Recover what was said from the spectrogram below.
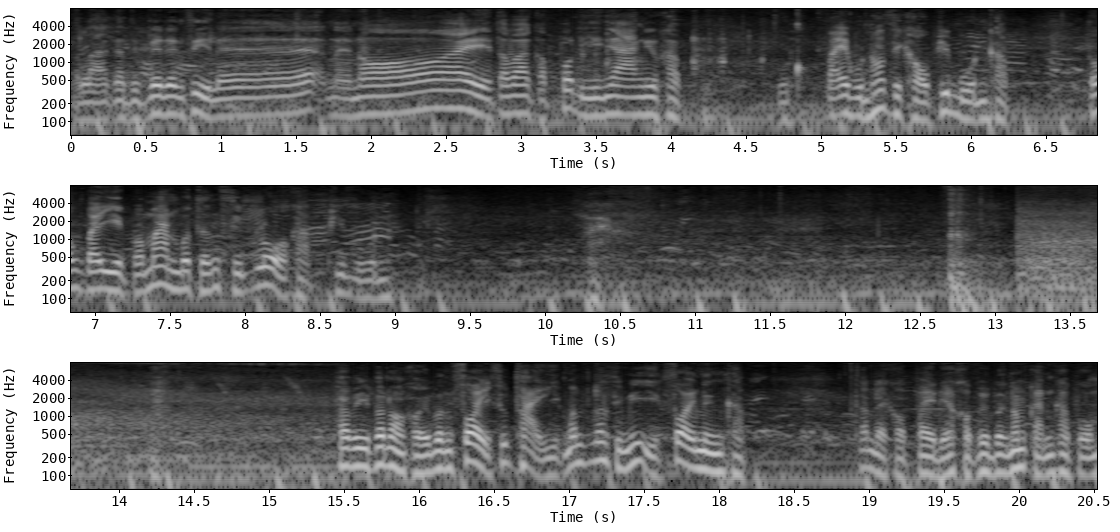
ตลาดกันติเป็นจังสี่แหล้วน้อยๆแต่ว่ากับพอดียางอยู่ครับ ไปบุญเฮาสิเขาพิบูลครับ ต้องไปอีกประมาณบ่ถึงสิบโลครับพิบูล ถ้าพี่พระน้องเขาไปเบิ้งสร้อยสุดท้ายอีกมันมันสิมีอีกสร้อยหนึ่งครับท่านใดเขอไปเดี๋ยวขอไปเบิ้งน้ำกันครับผม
